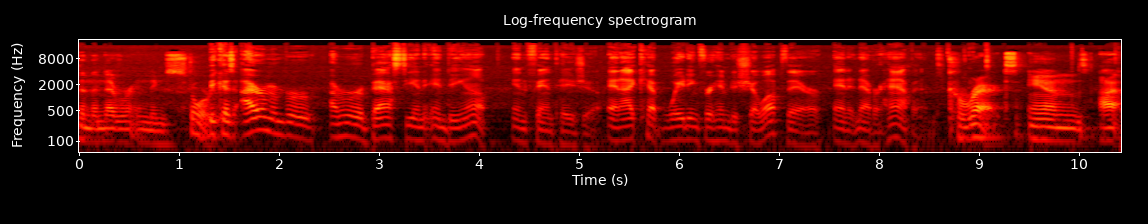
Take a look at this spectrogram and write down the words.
than The Neverending Story. Because I remember, I remember Bastian ending up in Fantasia, and I kept waiting for him to show up there, and it never happened. Correct, and I,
